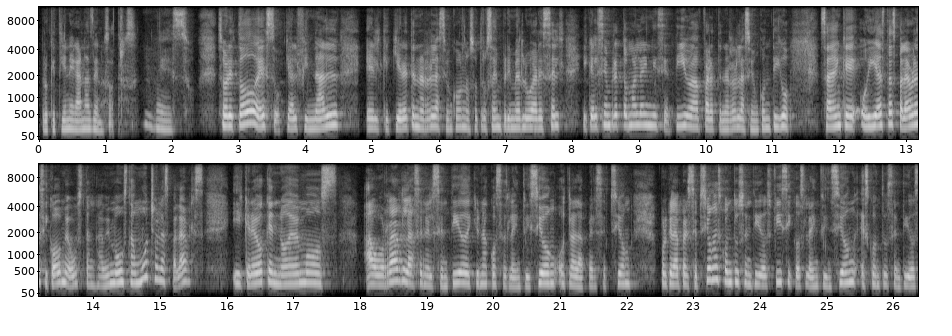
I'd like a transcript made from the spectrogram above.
pero que tiene ganas de nosotros. Eso. Sobre todo eso, que al final el que quiere tener relación con nosotros en primer lugar es Él y que Él siempre toma la iniciativa para tener relación contigo. Saben que oía estas palabras y cómo me gustan. A mí me gustan mucho las palabras y creo que no debemos ahorrarlas en el sentido de que una cosa es la intuición, otra la percepción, porque la percepción es con tus sentidos físicos, la intuición es con tus sentidos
